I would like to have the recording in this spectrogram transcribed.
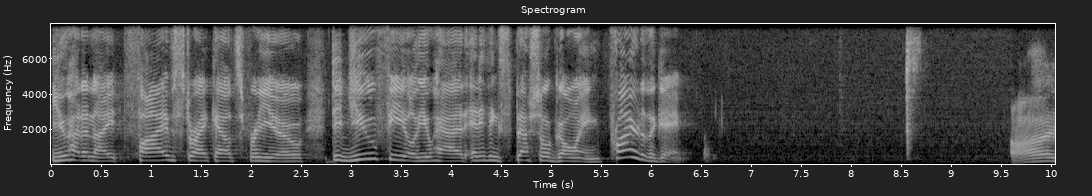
You had a night, five strikeouts for you. Did you feel you had anything special going prior to the game? Uh,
